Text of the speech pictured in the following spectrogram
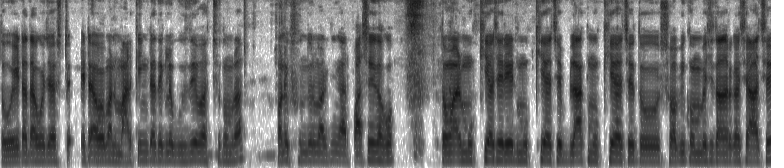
তো এটা দেখো জাস্ট এটা আমার মার্কিংটা দেখলে বুঝতেই পারছ তোমরা। অনেক সুন্দর মার্কিং আর পাশে দেখো, তোমার মুখী আছে রেড মুখী আছে ব্ল্যাক মুখী আছে, তো সবই কম বেশি দাদার কাছে আছে।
